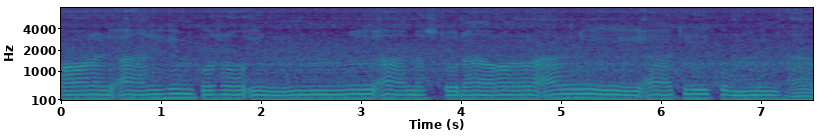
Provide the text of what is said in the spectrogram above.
قال لأهلهم كثوا إني آنست نارا لعلي آتيكم منها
